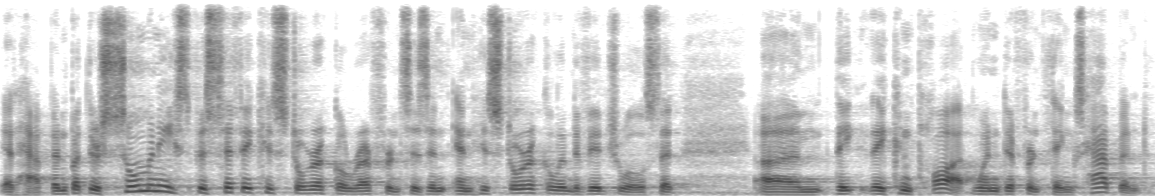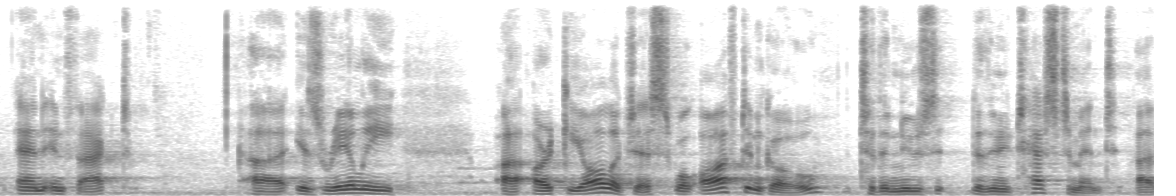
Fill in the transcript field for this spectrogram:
it happened. But there's so many specific historical references and, and historical individuals that um, they, they can plot when different things happened. And in fact, uh, Israeli uh, archaeologists will often go to the New, to the New Testament, uh,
